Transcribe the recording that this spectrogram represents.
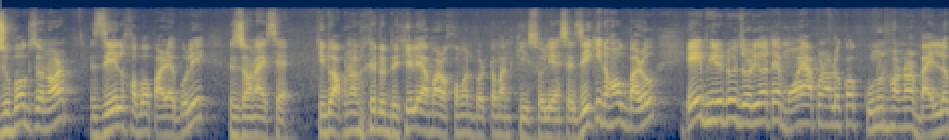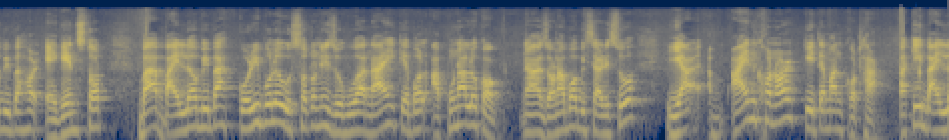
যুৱকজনৰ জেল হ'ব পাৰে বুলি জনাইছে। কিন্তু আপোনালোকেতো দেখিলেই আমাৰ অসমত বৰ্তমান কি চলি আছে। যি কি নহওক বাৰু এই ভিডিঅ'টোৰ জৰিয়তে মই আপোনালোকক কোনো ধৰণৰ বাল্য বিবাহৰ এগেইনষ্টত বা বাল্য বিবাহ কৰিবলৈ উচতনি যোগোৱা নাই কেৱল আপোনালোকক জনাব বিচাৰিছোঁ ইয়াৰ আইনখনৰ কেইটামান কথা। বাকী বাল্য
